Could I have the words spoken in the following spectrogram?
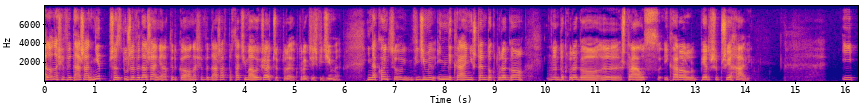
ale ona się wydarza nie przez duże wydarzenia, tylko ona się wydarza w postaci małych rzeczy, które, które gdzieś widzimy. I na końcu widzimy inny kraj niż ten, do którego, do którego y, Strauss i Karol I przyjechali. I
